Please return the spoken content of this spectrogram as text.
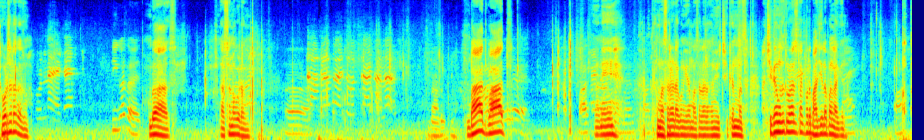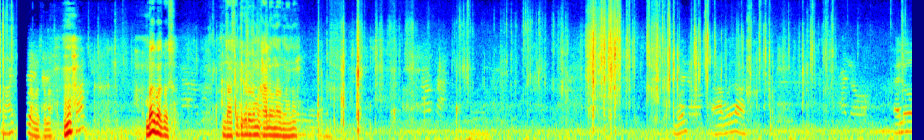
थोडंसं टाक अजून. बस. असं नको टाकू. भात भात. आणि मसाला टाकून घ्या मसाला आणि चिकन मसाला चिकन मसाला थोडासा टाक परत भाजीला पण लागेल. बस बस बस. जास्त तिकडं मग खायला होणार नाही ना. हॅलो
